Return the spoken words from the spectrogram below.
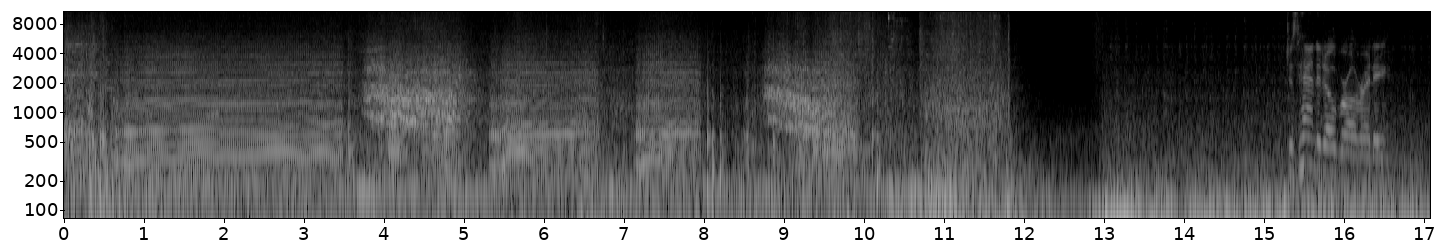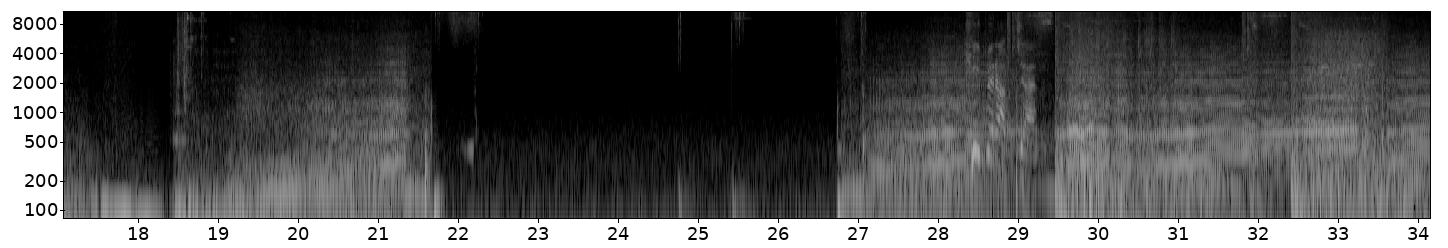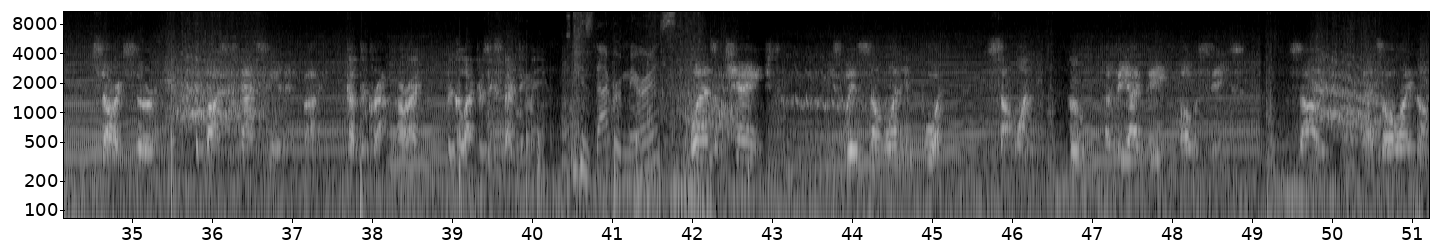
Just hand it over already. Keep it up, Jess. Sorry, sir. The boss is not seeing anybody. Cut the crap, all right? The collector's expecting me. Is that Ramirez? Plans have changed. He's with someone important. Someone? Who? A VIP from overseas. Sorry, that's all I know.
